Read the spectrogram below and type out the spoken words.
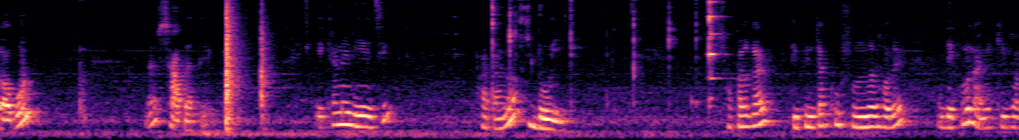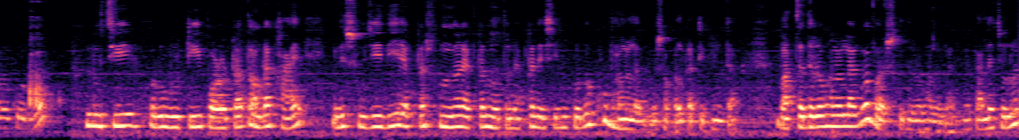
লবণ, আর সাদা তেল। এখানে নিয়েছি ফাটানো দই। সকালকার টিফিনটা খুব সুন্দর হবে। দেখুন আমি কীভাবে করব। লুচি, রুটি, পরোটা তো আমরা খাই। কিন্তু সুজি দিয়ে একটা সুন্দর একটা নতুন একটা রেসিপি করব, খুব ভালো লাগবে সকালকার টিফিনটা। বাচ্চাদেরও ভালো লাগবে, বয়স্কদেরও ভালো লাগবে। তাহলে চলুন,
